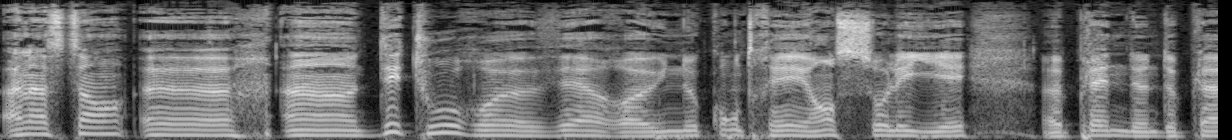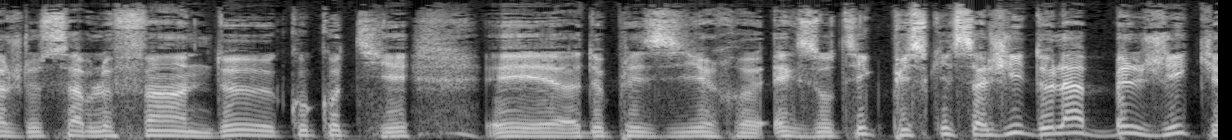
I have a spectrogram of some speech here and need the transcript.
À l'instant, euh, un détour euh, vers une contrée ensoleillée, euh, pleine de, plages de sable fin, de cocotiers et de plaisirs exotiques, puisqu'il s'agit de la Belgique.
